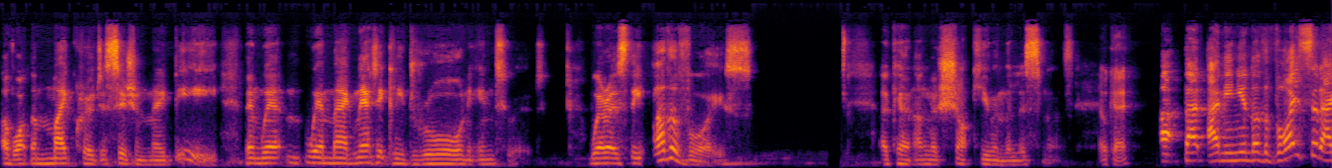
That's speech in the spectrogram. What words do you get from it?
of what the micro decision may be, then we're, we're magnetically drawn into it. Whereas the other voice, okay, I'm going to shock you and the listeners, okay. Uh, but I mean, you know, the voice that I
